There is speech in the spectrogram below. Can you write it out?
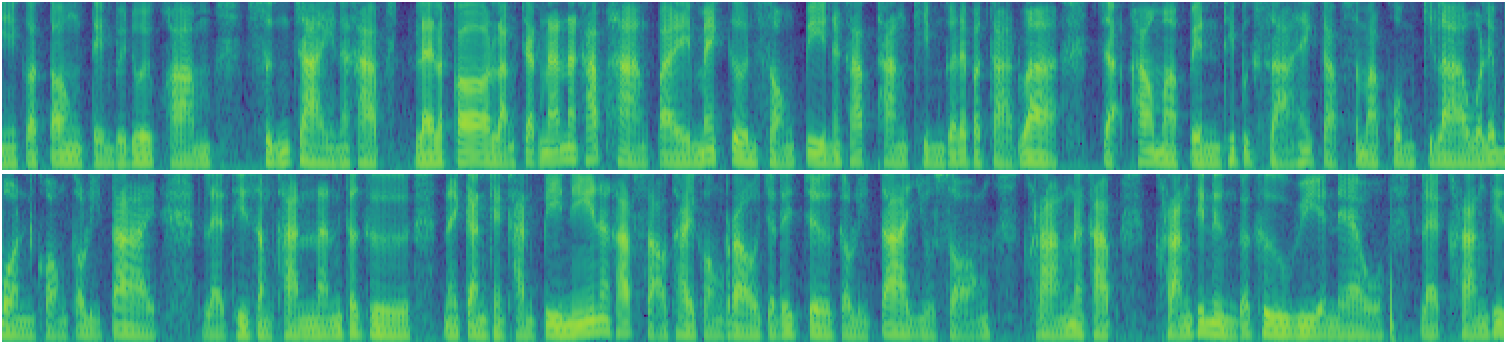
นี้ก็ต้องเต็มไปด้วยความซึ้งใจนะครับ และแล้วก็หลังจากนั้นนะครับห่างไปไม่เกิน 2 ปีนะครับทางคิมก็ได้ประกาศว่าจะเข้ามาเป็นที่ปรึกษาให้กับสมาคมกีฬาวอลเลย์บอลของเกาหลีใต้ และที่สำคัญนั้นก็คือในการแข่งขันปีนี้นะครับสาวไทยของเราจะได้เจอเกาหลีใต้อยู่ 2 ครั้งนะครับ ครั้งที่ 1 ก็คือ VNL และครั้งที่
